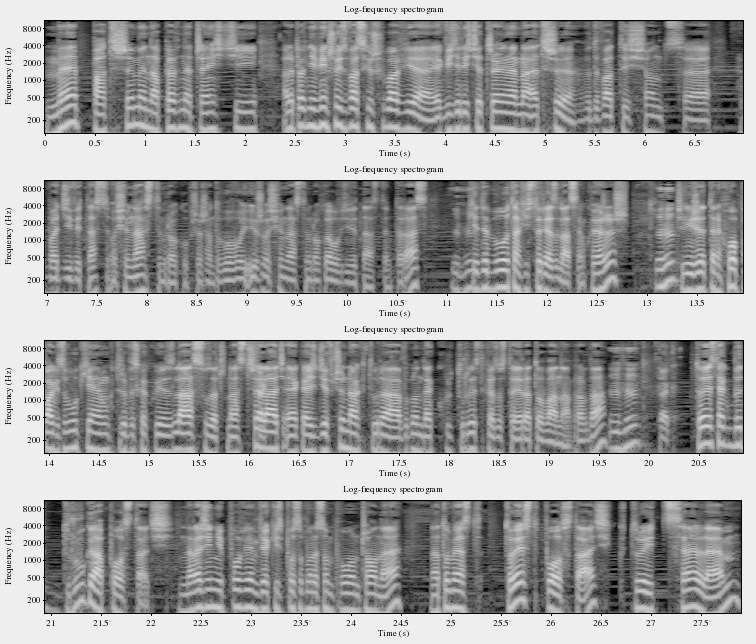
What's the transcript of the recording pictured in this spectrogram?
My patrzymy na pewne części, ale pewnie większość z Was już chyba wie. Jak widzieliście trailer na E3 w 2000 chyba 19, 18 roku, przepraszam, to było już 18 roku albo w 19 teraz, mhm. kiedy była ta historia z lasem, kojarzysz? Mhm. Czyli, że ten chłopak z łukiem, który wyskakuje z lasu, zaczyna strzelać, tak. a jakaś dziewczyna, która wygląda jak kulturystka, zostaje ratowana, prawda? Mhm. Tak. To jest jakby druga postać. Na razie nie powiem, w jaki sposób one są połączone, natomiast to jest postać, której celem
